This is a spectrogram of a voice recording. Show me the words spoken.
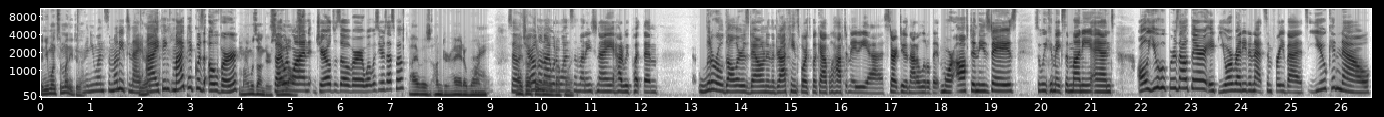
then you won some money tonight. And you won some money tonight. Yep. I think my pick was over. Mine was under. So, So, I would have won. Gerald was over. What was yours, Espo? I was under. I had a one. right. So I Gerald they were and I would have won for it. some money tonight. How do we put them literal dollars down in the DraftKings Sportsbook app? We'll have to maybe uh, start doing that a little bit more often these days so we can make some money. And all you hoopers out there, if you're ready to net some free bets, you can now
